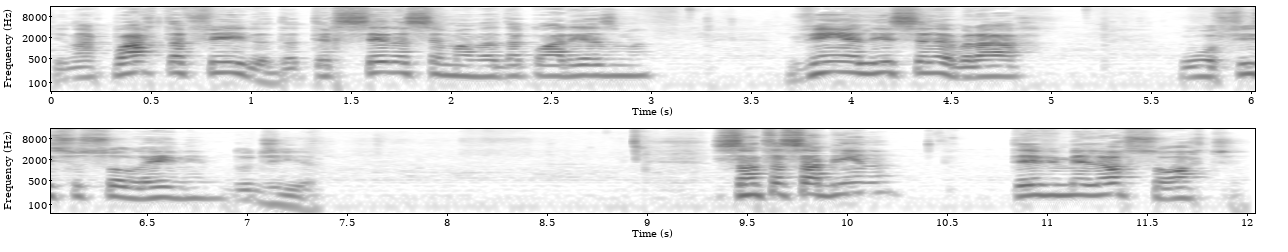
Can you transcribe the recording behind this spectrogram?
que na quarta-feira da terceira semana da quaresma vem ali celebrar o ofício solene do dia. Santa Sabina teve melhor sorte.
